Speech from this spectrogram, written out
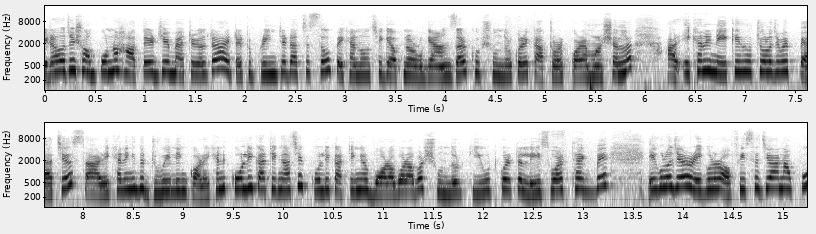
এটা হচ্ছে সম্পূর্ণ হাতের যে ম্যাটেরিয়ালটা এটা একটু প্রিন্টেড আছে সিল্ক এখানে হচ্ছে কি আপনার গ্যান্সার খুব সুন্দর করে কাটওয়ার্ক করা মার্শাল্লাহ আর এখানে নেকে চলে যাবে প্যাচেস আর এখানে কিন্তু ডুয়েলিং করা। এখানে কলি কাটিং আছে, কলি কাটিংয়ের বরাবর আবার সুন্দর কিউট করে একটা লেস ওয়ার্ক থাকবে। এগুলো যারা রেগুলার অফিসে যান আপু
